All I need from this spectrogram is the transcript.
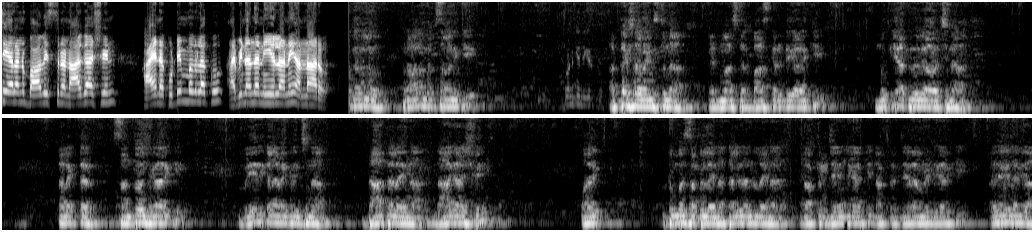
చేయాలని భావిస్తున్న నాగాశ్విన్ ఆయన కుటుంబీకులకు అభినందనీయులని అన్నారు. అధ్యక్ష వహిస్తున్న హెడ్ మాస్టర్ భాస్కర్ రెడ్డి గారికి ముఖ్య అతిథిగా వచ్చిన కలెక్టర్ సంతోష్ గారికి వేదికలు అలంకరించిన దాతలైన నాగాశ్విన్ వారి కుటుంబ సభ్యులైన తల్లిదండ్రులైన డాక్టర్ జయంతి గారికి డాక్టర్ జయరామ్ రెడ్డి గారికి అదేవిధంగా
